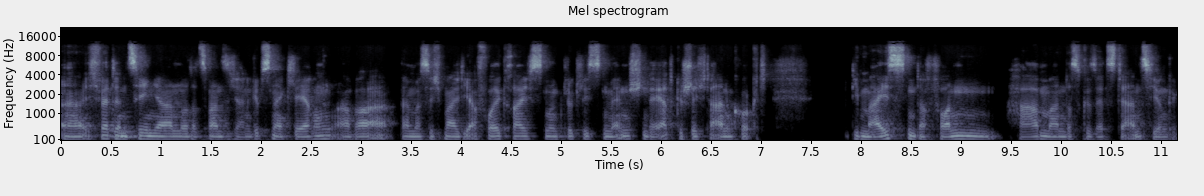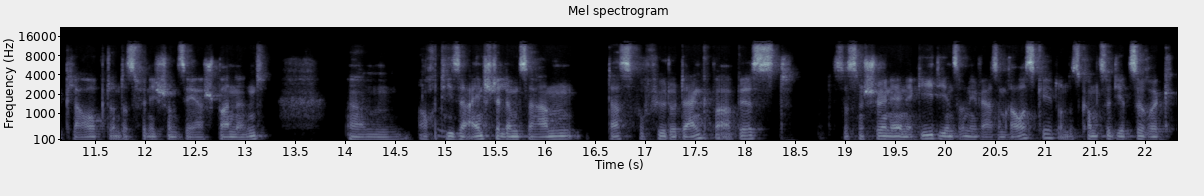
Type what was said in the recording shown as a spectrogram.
Äh, ich wette, in mhm. zehn Jahren oder 20 Jahren gibt es eine Erklärung, aber wenn man sich mal die erfolgreichsten und glücklichsten Menschen der Erdgeschichte anguckt, die meisten davon haben an das Gesetz der Anziehung geglaubt und das finde ich schon sehr spannend. Ähm, auch diese Einstellung zu haben, das, wofür du dankbar bist, das ist eine schöne Energie, die ins Universum rausgeht und es kommt zu dir zurück.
